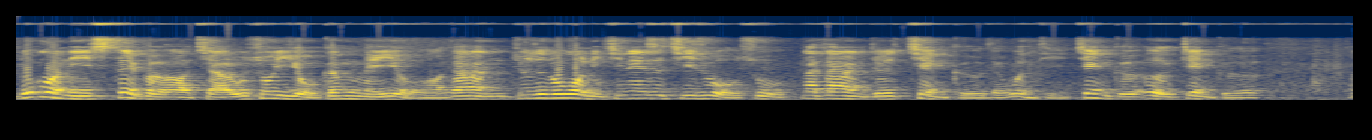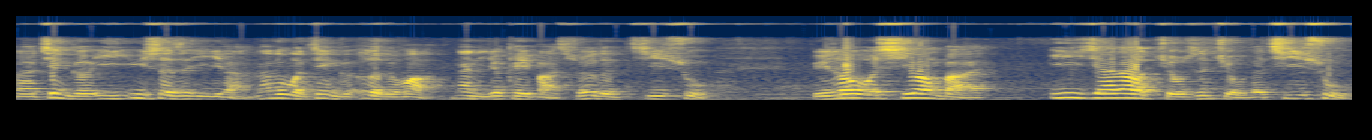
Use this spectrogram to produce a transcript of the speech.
如果你 step 啊，假如说有跟没有啊，当然就是如果你今天是奇数偶数，那当然就是间隔的问题，间隔二间隔呃间隔一预设是一啦，那如果间隔二的话，那你就可以把所有的奇数，比如说我希望把一加到九十九的奇数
